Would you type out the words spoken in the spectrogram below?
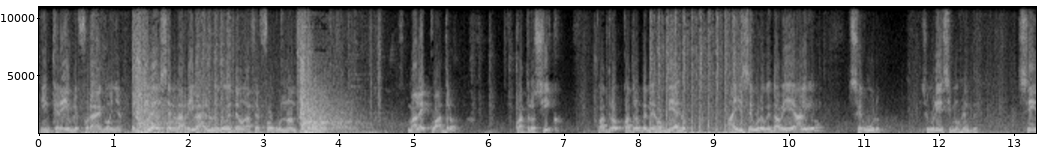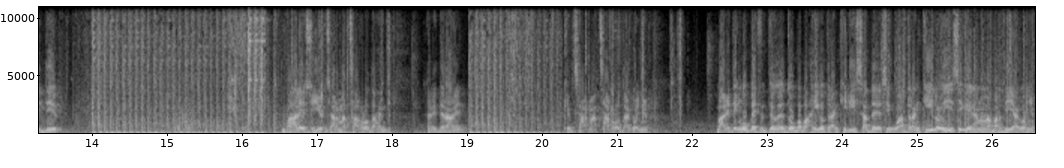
Increíble, fuera de coña. El pibe de ser de arriba es el único que tengo que hacer focus, ¿no? Vale, cuatro. Cuatro psico Cuatro, cuatro pendejos viejos. Ahí seguro que todavía hay alguien. Seguro. Segurísimo, gente. Sí, tío. Vale, sí, yo esta arma está rota, gente. O sea, literal, ¿eh? Que esta arma está rota, coño Vale, tengo peces, tengo de todo Papajigo, tranquilízate Igual tranquilo y sí que gana la partida, coño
